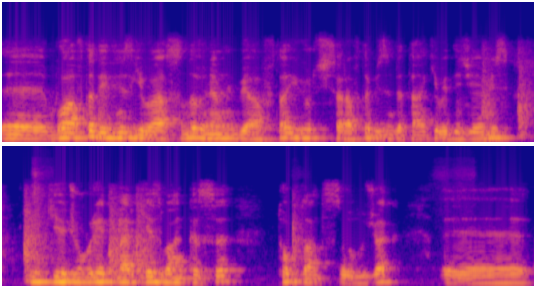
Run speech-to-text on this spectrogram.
Ee, bu hafta dediğiniz gibi aslında önemli bir hafta. Yurt içi tarafta bizim de takip edeceğimiz Türkiye Cumhuriyet Merkez Bankası toplantısı olacak. Ee,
